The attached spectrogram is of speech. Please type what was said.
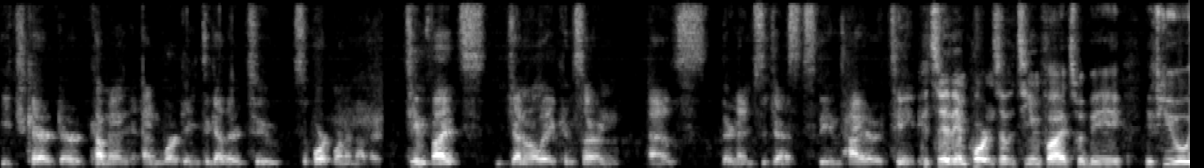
each character coming and working together to support one another. Team fights generally concern as their name suggests, the entire team. You could say the importance of the team fights would be if you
